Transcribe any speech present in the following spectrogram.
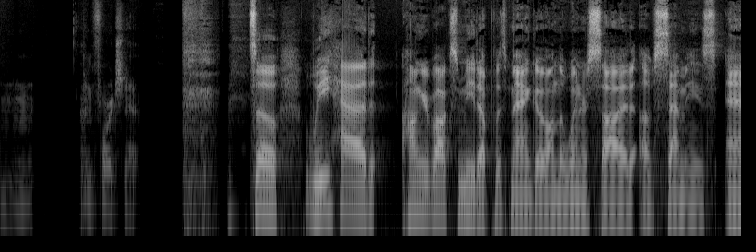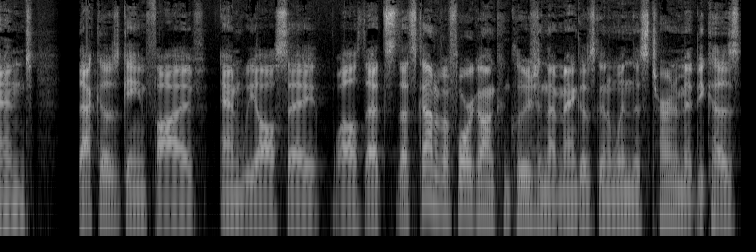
Mm-hmm. Unfortunate. so we had Hungrybox meet up with Mango on the winner's side of semis, and that goes game five, and we all say, well, that's that's kind of a foregone conclusion that Mango's going to win this tournament because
